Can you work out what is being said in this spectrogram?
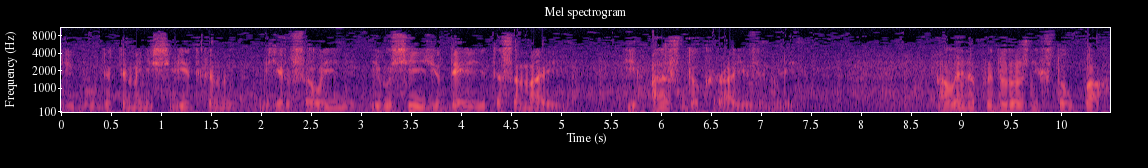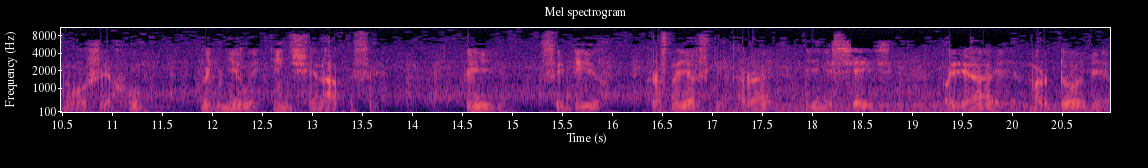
І будете мені свідками в Єрусалимі і в усій Юдеї та Самарії, і аж до краю землі. Але на придорожніх стовпах мого шляху видніли інші написи. Київ, Сибір, Красноярський край, Єнісейськ, Полярія, Мордовія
